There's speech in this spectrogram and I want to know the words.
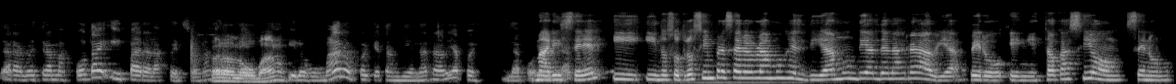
para nuestras mascotas y para las personas. Para los humanos. Y los humanos, porque también la rabia, pues la Maricel, y, y, nosotros siempre celebramos el Día Mundial de la Rabia, pero en esta ocasión se nos,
